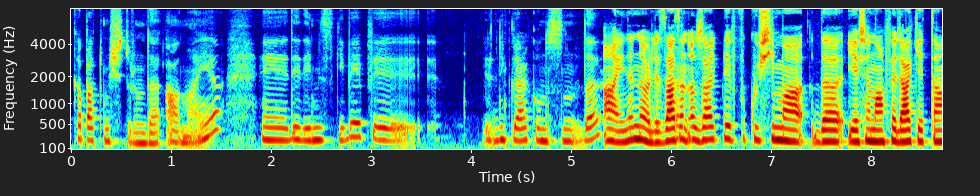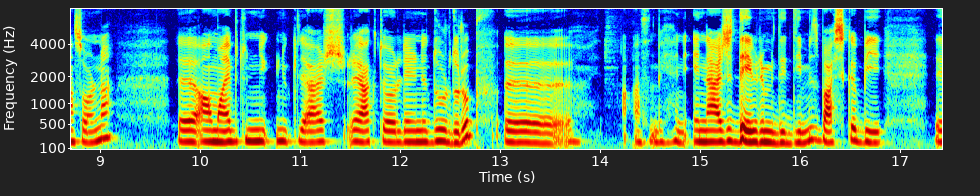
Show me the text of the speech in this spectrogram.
kapatmış durumda Almanya. E, dediğimiz gibi hep e, nükleer konusunda. Aynen öyle. Zaten evet. özellikle Fukushima'da yaşanan felaketten sonra e, Almanya bütün nükleer reaktörlerini durdurup e, aslında bir hani enerji devrimi dediğimiz başka bir e,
